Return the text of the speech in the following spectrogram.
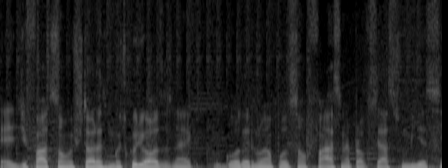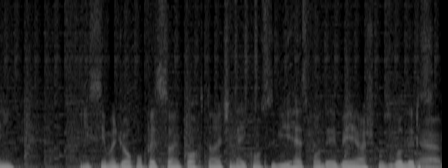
é, de fato são histórias muito curiosas, né? O goleiro não é uma posição fácil, né? Para você assumir assim em cima de uma competição importante, né? E conseguir responder bem, eu acho que os goleiros é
